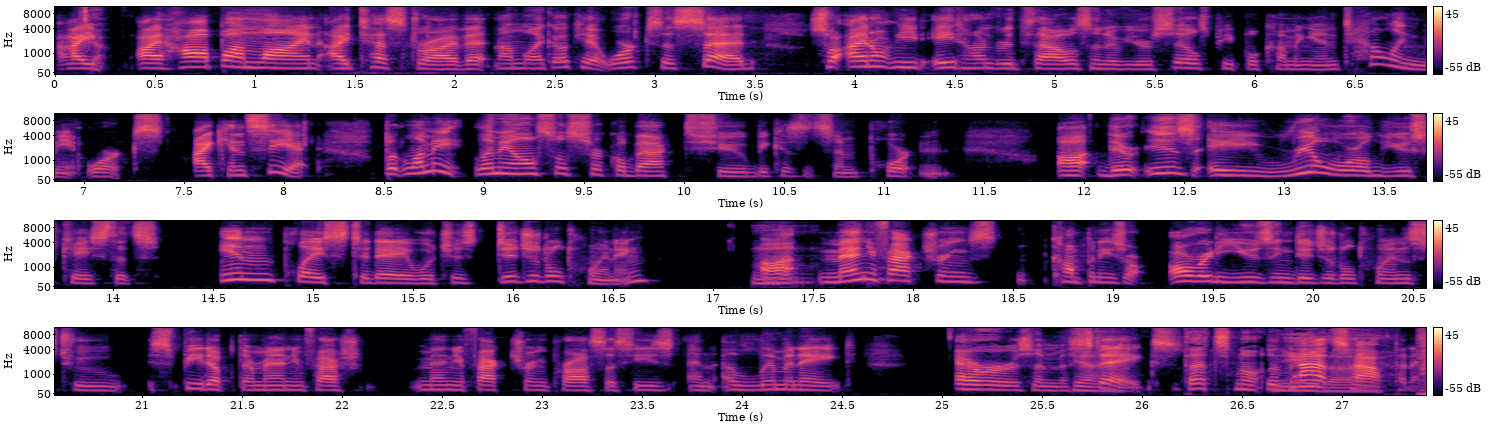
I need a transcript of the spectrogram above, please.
I I yeah. I hop online, I test drive it, and I'm like, okay, it works as said. So I don't need eight hundred thousand of your salespeople coming in telling me it works. I can see it. But let me let me also circle back to because it's important. Uh, there is a real world use case that's in place today, which is digital twinning. Uh, mm-hmm. Uh, manufacturing companies are already using digital twins to speed up their manufacturing manufacturing processes and eliminate errors and mistakes. Yeah, that's not so new, that's though. happening.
